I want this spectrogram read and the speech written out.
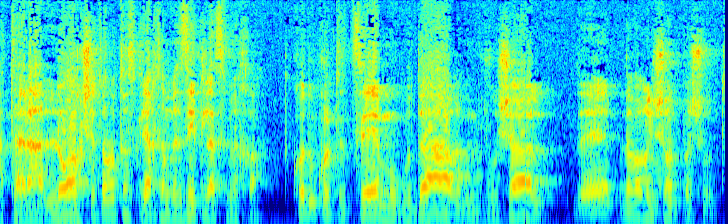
אתה לא רק שאתה לא תצליח, אתה מזיק לעצמך. קודם כל תצא מוגדר, מבושל, זה דבר ראשון פשוט.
